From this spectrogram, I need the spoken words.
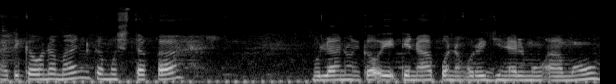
At ikaw naman, kamusta ka? Mula nung ikaw ay tinapon ang original mong amo,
